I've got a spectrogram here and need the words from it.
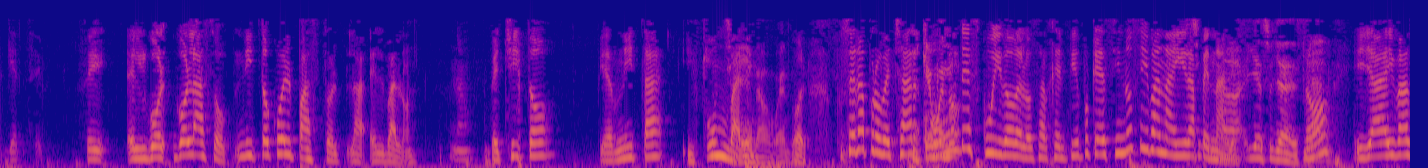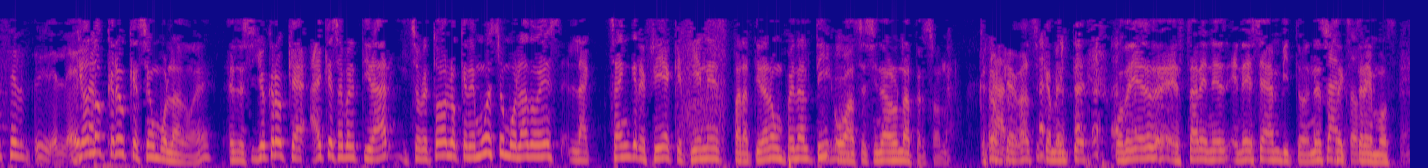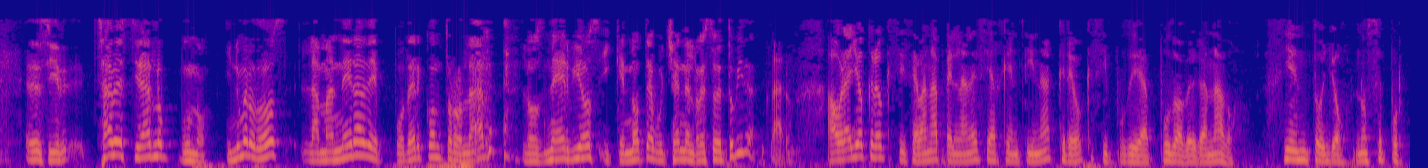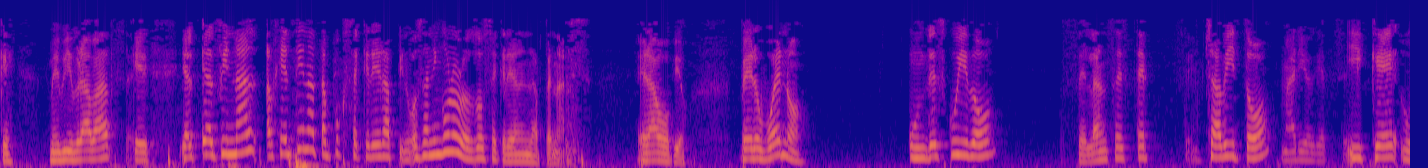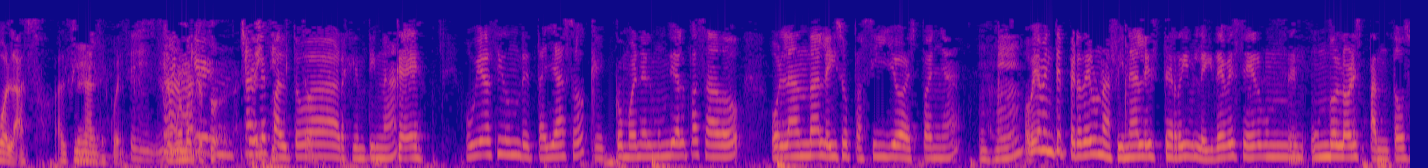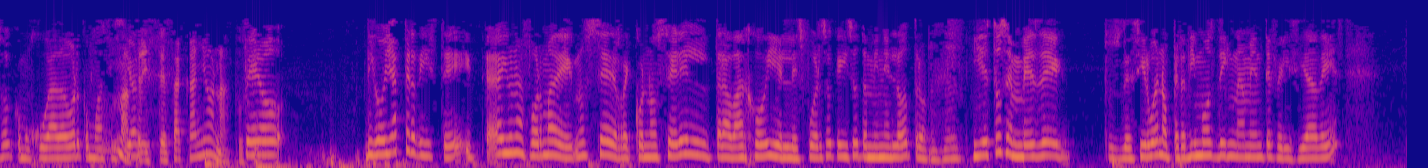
Getzen. Sí, el gol, golazo. Ni tocó el pasto el, la- el balón. No. Pechito, piernita y fúmbale. Sí, no, bueno. Gol. Pues era aprovechar bueno- un descuido de los argentinos, porque si no se iban a ir a Sí, penales. no, y eso ya es. ¿No? Y ya iba a ser... eh, Yo no creo que sea un volado, ¿eh? Es decir, yo creo que hay que saber tirar y sobre todo lo que demuestra un volado es la sangre fría que tienes para tirar un penalti o asesinar a una persona. Creo Claro. que básicamente podría estar en, e- en ese ámbito, en esos Exacto. extremos. Es decir, sabes tirarlo, uno. Y número dos, la manera de poder controlar los nervios y que no te abucheen el resto de tu vida. Claro. Ahora yo creo que si se van a penales y Argentina, creo que sí pudiera, pudo haber ganado. Siento yo, no sé por qué. Me vibraba que... Y al, y al final, Argentina tampoco se quería ir a... O sea, ninguno de los dos se querían ir a penales. Era obvio. Pero bueno, un descuido, se lanza este Sí. chavito Mario Getze. y qué golazo, al final Sí. de cuentas. Sí, que que to- ¿qué le faltó a Argentina? ¿Qué? Hubiera sido un detallazo que, como en el Mundial pasado, Holanda le hizo pasillo a España. Obviamente perder una final es terrible y debe ser un, Sí. un dolor espantoso como jugador, como Una afición. tristeza cañona. Pues, sí. Pero digo, ya perdiste. y Hay una forma de, no sé, reconocer el trabajo y el esfuerzo que hizo también el otro. Y estos en vez de pues decir, bueno, perdimos dignamente, felicidades,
